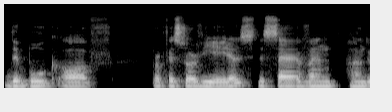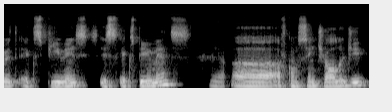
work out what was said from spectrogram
the book of Professor Vieiras, the 700 experience, experiments yeah. uh, of conscientiology.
